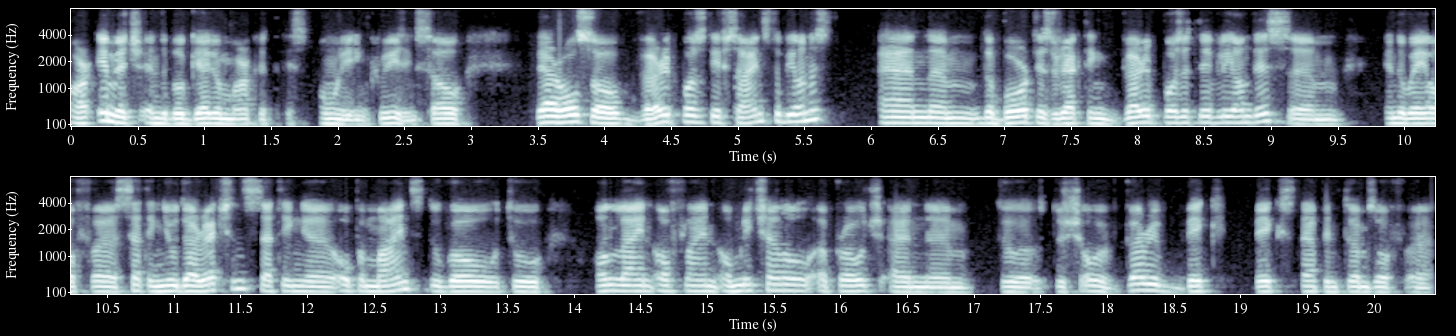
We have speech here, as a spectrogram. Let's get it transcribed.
our image in the Bulgarian market is only increasing. So there are also very positive signs, to be honest and um, the board is reacting very positively on this um, in the way of uh, setting new directions, setting uh, open minds to go to online, offline, omni-channel approach, and um, to to show a very big big step in terms of uh,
